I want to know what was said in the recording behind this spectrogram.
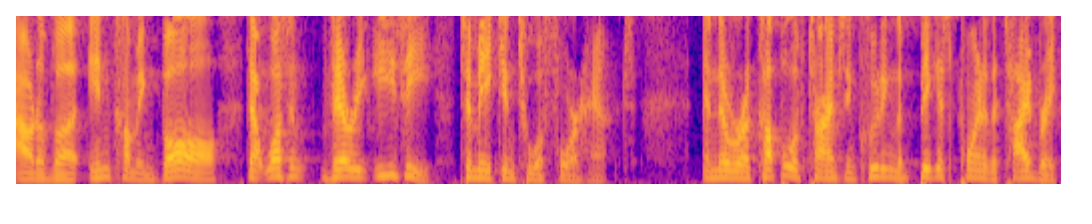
out of an incoming ball that wasn't very easy to make into a forehand. And there were a couple of times, including the biggest point of the tiebreak,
